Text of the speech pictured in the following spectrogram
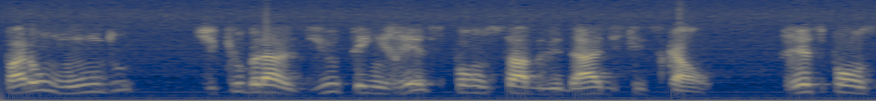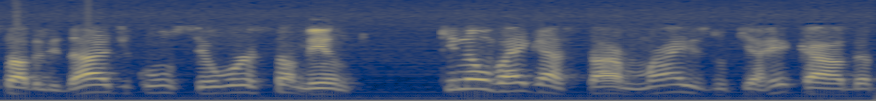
para o mundo de que o Brasil tem responsabilidade fiscal responsabilidade com o seu orçamento, que não vai gastar mais do que arrecada,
